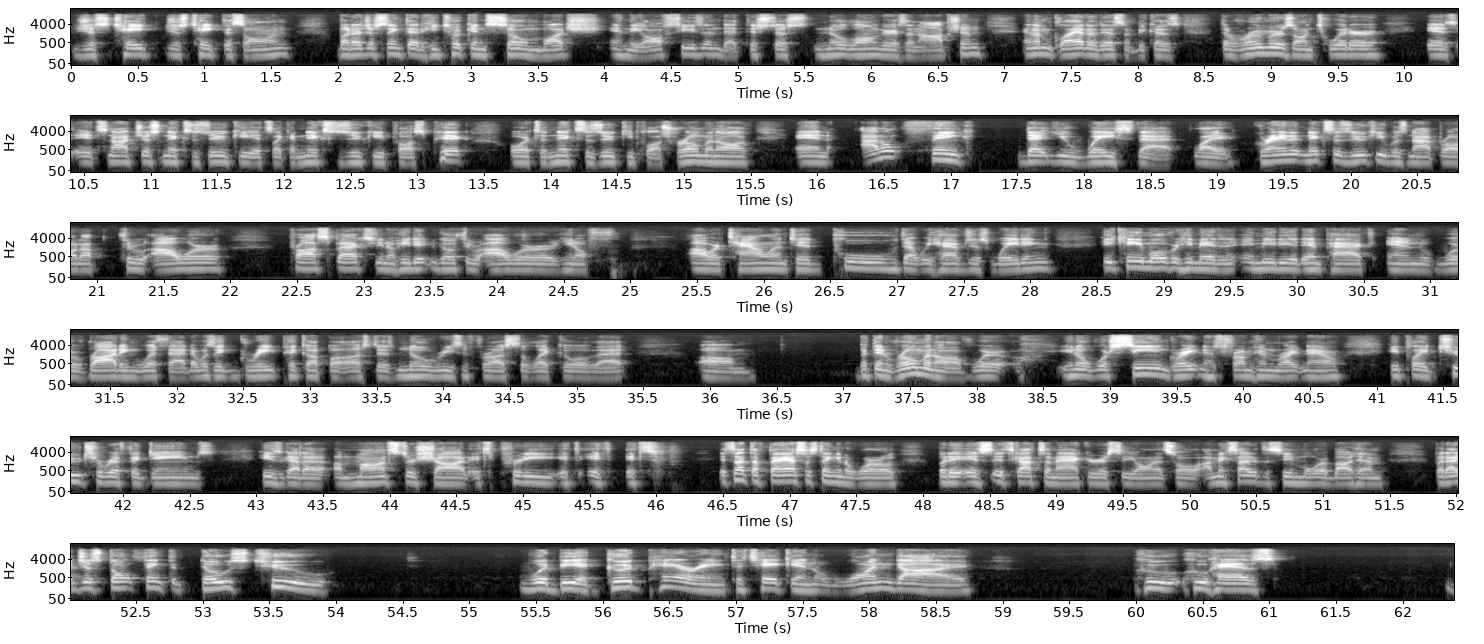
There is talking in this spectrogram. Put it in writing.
just take just take this on. But I just think that he took in so much in the offseason that this just no longer is an option. And I'm glad it isn't because the rumors on Twitter is it's not just Nick Suzuki, it's like a Nick Suzuki plus pick or it's a Nick Suzuki plus Romanov. And I don't think that you waste that. Like, granted, Nick Suzuki was not brought up through our prospects. You know, he didn't go through our, you know, our talented pool that we have just waiting he came over, he made an immediate impact, and we're riding with that. That was a great pickup of us. There's no reason for us to let go of that. Um, but then Romanov, we're you know we're seeing greatness from him right now. He played two terrific games. He's got a, a monster shot. It's pretty. It's it, it's it's not the fastest thing in the world, but it's it's got some accuracy on it. So I'm excited to see more about him. But I just don't think that those two would be a good pairing to take in one guy who who has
